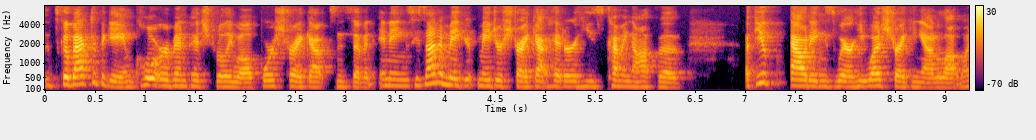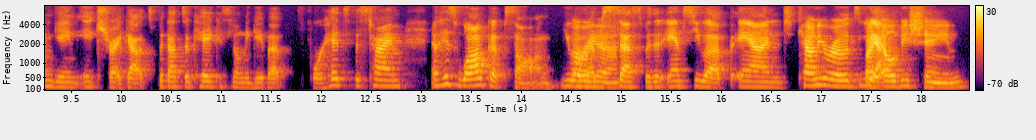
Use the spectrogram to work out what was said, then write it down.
let's go back to the game. Cole Irvin pitched really well, four strikeouts in seven innings. He's not a major major strikeout hitter. He's coming off of a few outings where he was striking out a lot. One game, eight strikeouts, but that's okay because he only gave up four hits this time. Now his walk up song, you Oh, are yeah. obsessed with it, amps you up, and County Roads by Yeah. LV Shane.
